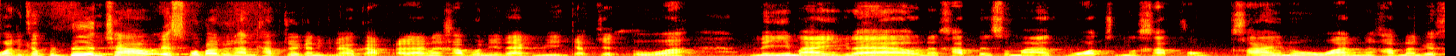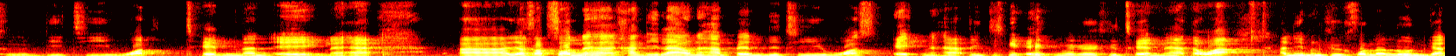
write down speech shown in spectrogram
วัสดีครับเพื่อนๆชาว S Mobile ทุกท่านครับ เจอกันอีกแล้วกับแอดนะครับ วันนี้แดกมีแกจ็ตตัวนี้มาอีกแล้วนะครับ เป็นสมาร์ทวอทนะครับ ของค่าย No One นะครับ นั่นก็คือ DT Watch 10 นั่นเองนะฮะอย่าสับสนนะฮะ ครั้งที่แล้วนะครับเป็น DT Watch X นะฮะ จริงๆ X มันก็คือ 10 นะฮะ แต่ว่าอันนี้มันคือคนละรุ่นกัน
